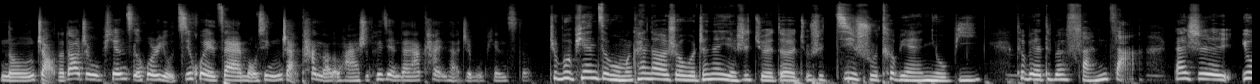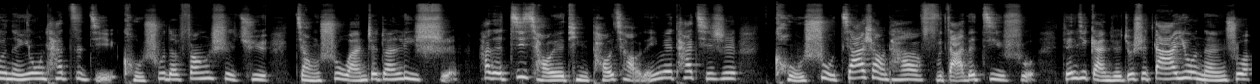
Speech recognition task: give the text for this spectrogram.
能找得到这部片子，或者有机会在某些影展看到的话，还是推荐大家看一下这部片子的。这部片子我们看到的时候，我真的也是觉得就是技术特别牛逼，特别特别繁杂，但是又能用他自己口述的方式去讲述完这段历史，他的技巧也挺讨巧的，因为他其实。口述加上它复杂的技术，整体感觉就是大家又能说，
